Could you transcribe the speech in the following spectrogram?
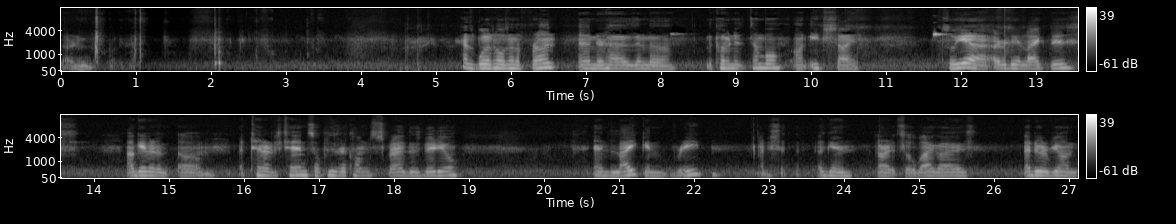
sorry has bullet holes in the front and it has in the the covenant symbol on each side. So yeah I really like this. I'll give it a um a 10 out of 10 so please rate comment subscribe this video and like and rate. I just said that again. Alright, so bye guys. I'll do a review on,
